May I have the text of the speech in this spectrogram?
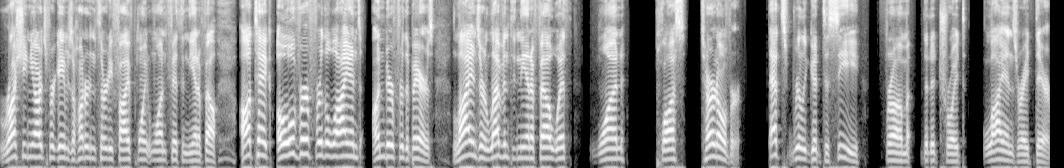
Rushing yards per game is 135.1, fifth in the NFL. I'll take over for the Lions, under for the Bears. Lions are 11th in the NFL with one plus turnover. That's really good to see from the Detroit Lions right there.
